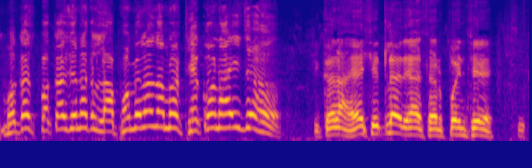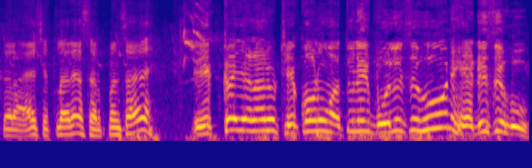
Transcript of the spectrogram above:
મગજ પકાવશે ને કે લાફો મેલે ને હમણાં ઠેકોણ આવી જશે. શિખર આયા છે રહ્યા સરપંચ છે. શિખર આયા છે એટલા રે સરપંચ સાહેબ? એક જ જણાનું ઠેકોણું હતું નહીં બોલું છું હું ને હેડું છું હું.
